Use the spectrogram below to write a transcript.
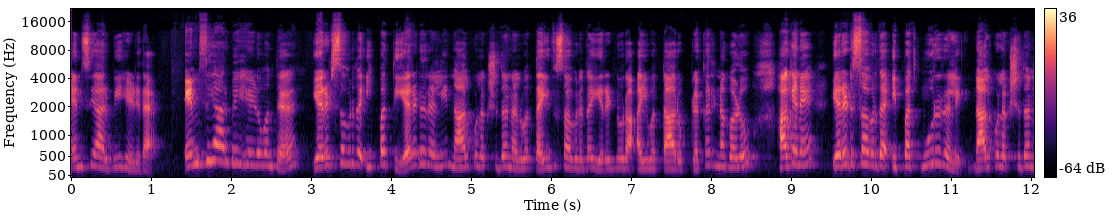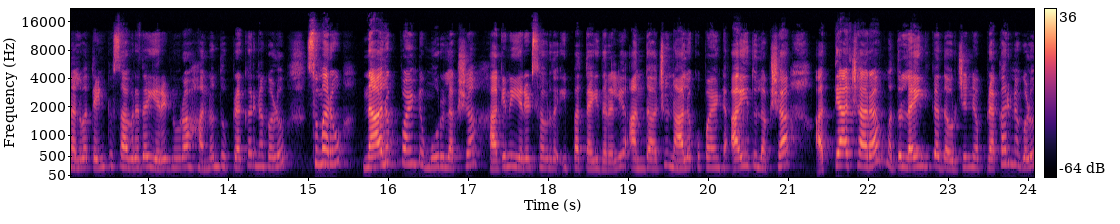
ಎನ್ ಸಿ ಆರ್ ಬಿ ಹೇಳಿದೆ. ಎನ್ ಸಿ ಆರ್ ಬಿ ಹೇಳುವಂತೆ ಎರಡ್ ಸಾವಿರದ ಇಪ್ಪತ್ತೆರಡರಲ್ಲಿ ನಾಲ್ಕು ಲಕ್ಷದ ನಲವತ್ತೈದು ಸಾವಿರದ ಎರಡುನೂರ ಐವತ್ತಾರು ಪ್ರಕರಣಗಳು ಹಾಗೆಯೇ ಎರಡು ಸಾವಿರದ ಇಪ್ಪತ್ತ್ಮೂರರಲ್ಲಿ ನಾಲ್ಕು ಲಕ್ಷದ ನಲವತ್ತೆಂಟು ಸಾವಿರದ ಎರಡುನೂರ ಹನ್ನೊಂದು ಪ್ರಕರಣಗಳು ಸುಮಾರು ನಾಲ್ಕು ಪಾಯಿಂಟ್ ಮೂರು ಲಕ್ಷ ಹಾಗೆಯೇ ಎರಡು ಸಾವಿರದ ಇಪ್ಪತ್ತೈದರಲ್ಲಿ ಅಂದಾಜು ನಾಲ್ಕು ಪಾಯಿಂಟ್ ಐದು ಲಕ್ಷ ಅತ್ಯಾಚಾರ ಮತ್ತು ಲೈಂಗಿಕ ದೌರ್ಜನ್ಯ ಪ್ರಕರಣಗಳು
